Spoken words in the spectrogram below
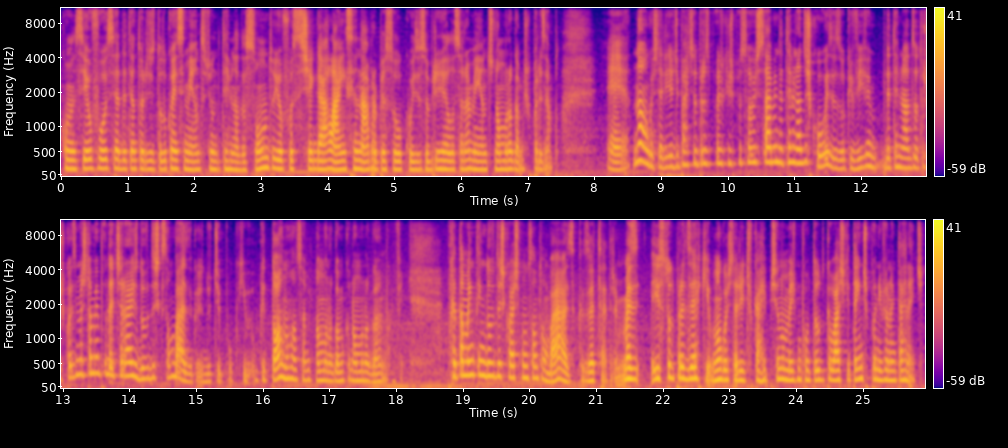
como se eu fosse a detentora de todo conhecimento de um determinado assunto e eu fosse chegar lá e ensinar para a pessoa coisas sobre relacionamentos não monogâmicos, por exemplo. É, não, gostaria de partir do pressuposto que as pessoas sabem determinadas coisas ou que vivem determinadas outras coisas, mas também poder tirar as dúvidas que são básicas, do tipo, o que, o que torna um relacionamento não monogâmico não monogâmico, enfim. Porque também tem dúvidas que eu acho que não são tão básicas, etc. Mas isso tudo para dizer que eu não gostaria de ficar repetindo o mesmo conteúdo que eu acho que tem disponível na internet.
